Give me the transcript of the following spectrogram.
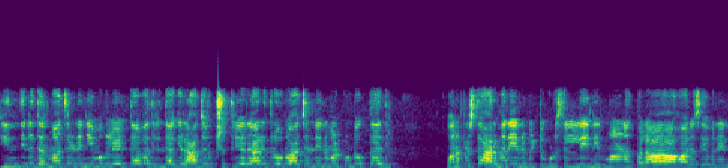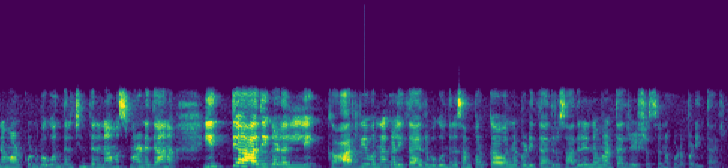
ಹಿಂದಿನ ಧರ್ಮಾಚರಣೆ ನಿಯಮಗಳು ಹೇಳ್ತಾವೆ. ಅದರಿಂದಾಗಿ ರಾಜರು, ಕ್ಷತ್ರಿಯರು ಯಾರಿದ್ರು ಅವರು ಆಚರಣೆಯನ್ನು ಮಾಡ್ಕೊಂಡು ಹೋಗ್ತಾ ಇದ್ರು. ವನಪ್ರಸ್ಥ ಅರಮನೆಯನ್ನು ಬಿಟ್ಟು ಗುಡಿಸಲಿ ನಿರ್ಮಾಣ ಫಲಾಹಾರ ಸೇವನೆಯನ್ನು ಮಾಡಿಕೊಂಡು ಭಗವಂತನ ಚಿಂತನೆ, ನಾಮಸ್ಮರಣೆ, ಧ್ಯಾನ ಇತ್ಯಾದಿಗಳಲ್ಲಿ ಕಾರ್ಯವನ್ನ ಕಳೀತಾ ಇದ್ರು, ಭಗವಂತನ ಸಂಪರ್ಕವನ್ನ ಪಡಿತಾ ಇದ್ರು, ಸಾಧನೆಯನ್ನ ಮಾಡ್ತಾ ಇದ್ರು, ಯಶಸ್ಸನ್ನು ಕೂಡ ಪಡಿತಾ ಇದ್ರು.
